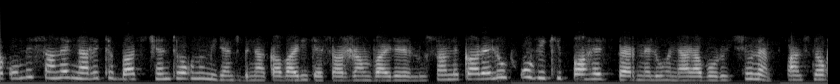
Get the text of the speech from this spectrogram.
ակումբի սաներն առիթը բաց չեն թողնում իրենց բնակավայրի տեսարժան վայրերը լուսանկարելու ու վիքի պահեզ բեռնելու հնարավորությունը։ Անցնող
